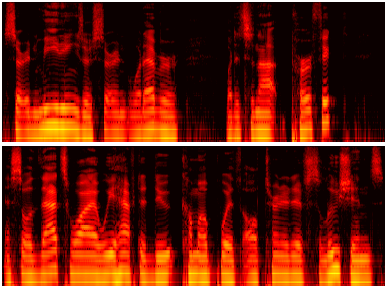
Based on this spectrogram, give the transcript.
certain meetings or certain whatever but it's not perfect and so that's why we have to do come up with alternative solutions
